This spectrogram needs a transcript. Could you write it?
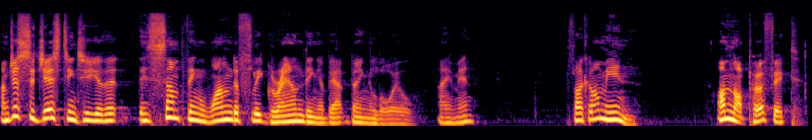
I'm just suggesting to you that there's something wonderfully grounding about being loyal. Amen. It's like I'm in. I'm not perfect,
